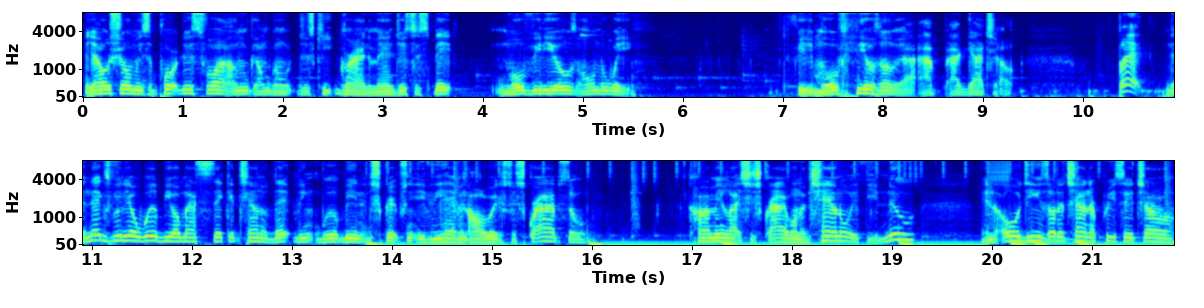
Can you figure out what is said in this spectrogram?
Y'all show me support this far. I'm I'm gonna just keep grinding, man. Just expect more videos on the way more videos on I, I, I got y'all. But the next video will be on my second channel. That link will be in the description if you haven't already subscribed. So comment, like, subscribe on the channel if you're new. And the OGs of the channel, appreciate y'all.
